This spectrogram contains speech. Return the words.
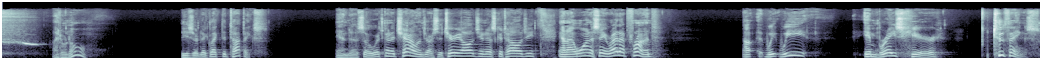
I don't know. These are neglected topics. And uh, so it's going to challenge our soteriology and eschatology. And I want to say right up front, uh, we, we embrace here two things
